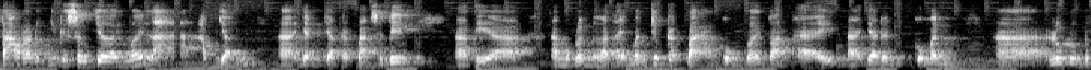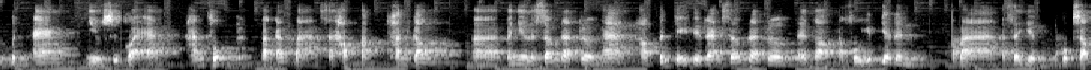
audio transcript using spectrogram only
tạo ra được những cái sân chơi mới lạ hấp dẫn dành cho các bạn sinh viên. À, thì à, một lần nữa thầy mến chúc các bạn cùng với toàn thể à, gia đình của mình à, luôn luôn được bình an nhiều sức khỏe hạnh phúc và các bạn sẽ học tập thành công à, coi như là sớm ra trường ha học tín chỉ thì ráng sớm ra trường để còn phụ giúp gia đình và xây dựng cuộc sống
